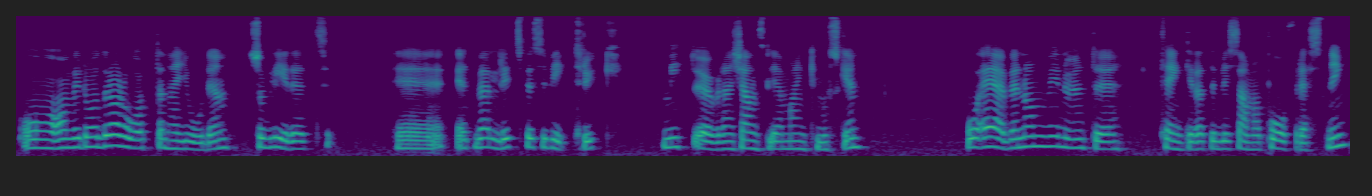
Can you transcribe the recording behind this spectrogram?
Och om vi då drar åt den här jorden så blir det ett, eh, ett väldigt specifikt tryck mitt över den känsliga mankmuskeln. Och även om vi nu inte tänker att det blir samma påfrestning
